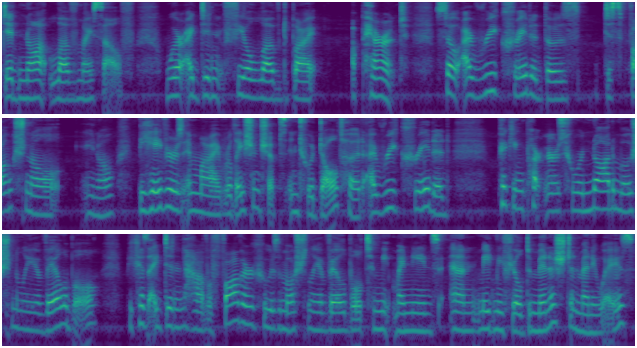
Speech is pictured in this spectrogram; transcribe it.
did not love myself, where I didn't feel loved by a parent. So I recreated those dysfunctional, you know, behaviors in my relationships into adulthood. I recreated picking partners who were not emotionally available because I didn't have a father who was emotionally available to meet my needs and made me feel diminished in many ways.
